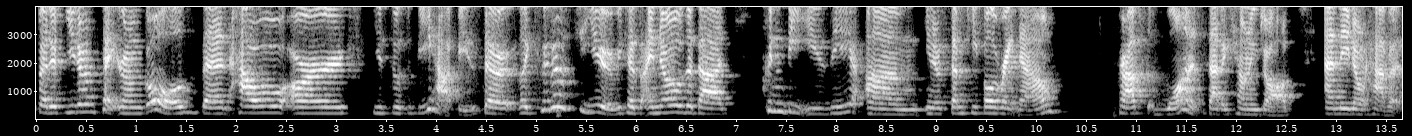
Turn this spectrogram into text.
But if you don't set your own goals, then how are you supposed to be happy? So, like, kudos to you because I know that that couldn't be easy. Um, you know, some people right now perhaps want that accounting job and they don't have it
